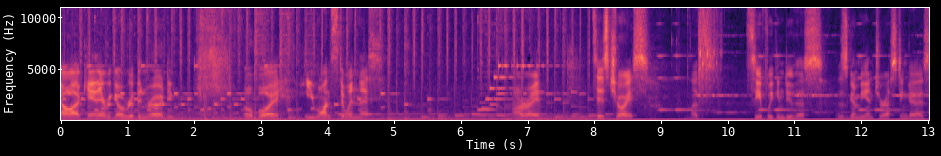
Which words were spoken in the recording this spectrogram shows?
Oh, okay, there we go. Ribbon Road. Oh boy. He wants to win this. Alright. It's his choice. Let's see if we can do this. This is gonna be interesting, guys.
